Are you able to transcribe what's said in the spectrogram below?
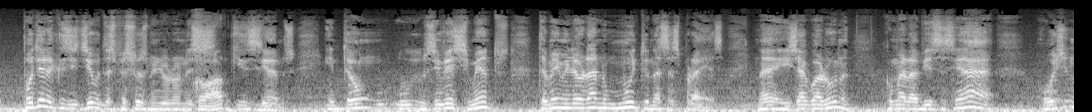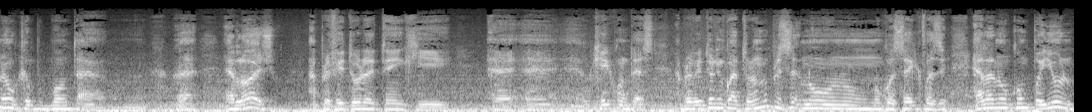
o poder aquisitivo das pessoas melhorou nesses claro. 15 anos. Então o, os investimentos também melhoraram muito nessas praias. Né? E Jaguaruna, como era visto assim, ah, hoje não, o Campo Bom está. Né? É lógico, a prefeitura tem que é, é, é, o que acontece? A prefeitura em quatro anos não, precisa, não, não, não, consegue fazer. Ela não acompanhou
